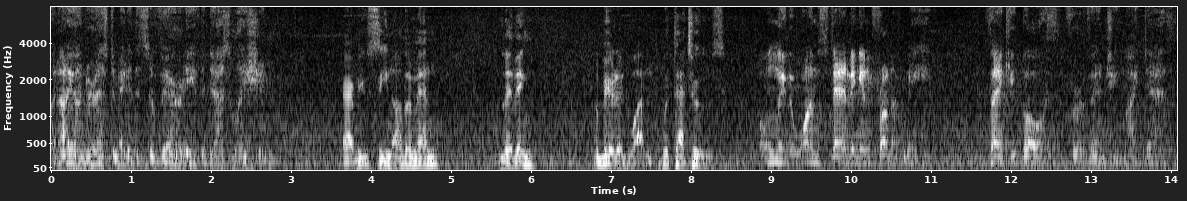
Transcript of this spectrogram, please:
but I underestimated the severity of the desolation. Have you seen other men? Living? A bearded one with tattoos. Only the one standing in front of me. Thank you both for avenging my death.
